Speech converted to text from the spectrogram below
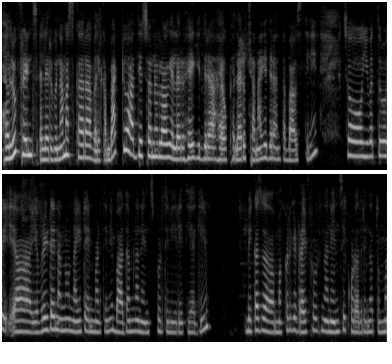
ಹಲೋ ಫ್ರೆಂಡ್ಸ್ ಎಲ್ಲರಿಗೂ ನಮಸ್ಕಾರ. ವೆಲ್ಕಮ್ ಬ್ಯಾಕ್ ಟು ಆದ್ಯ ಸೊನುಲಾಗ್ ಎಲ್ಲರೂ ಹೇಗಿದ್ದೀರಾ? ಹೋಪ್ ಎಲ್ಲರೂ ಚೆನ್ನಾಗಿದ್ದೀರಾ ಅಂತ ಭಾವಿಸ್ತೀನಿ. ಸೊ ಇವತ್ತು ಎವ್ರಿ ಡೇ ನಾನು ನೈಟ್ ಏನು ಮಾಡ್ತೀನಿ? ಬಾದಾಮನ್ನ ನೆನೆಸ್ಬಿಡ್ತೀನಿ ಈ ರೀತಿಯಾಗಿ. ಬಿಕಾಸ್ ಮಕ್ಕಳಿಗೆ ಡ್ರೈ ಫ್ರೂಟ್ಸ್ ನಾನು ನೆನೆಸಿ ಕೊಡೋದ್ರಿಂದ ತುಂಬಾ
